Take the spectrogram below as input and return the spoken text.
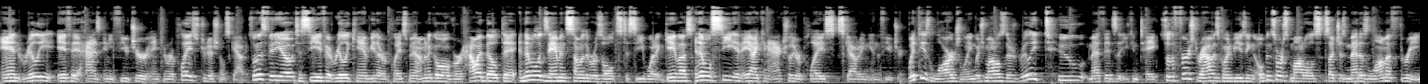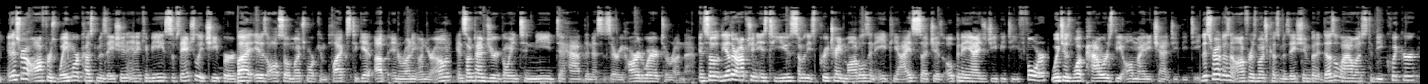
and really if it has any future and can replace traditional scouting. So in this video, to see if it really can be that replacement, I'm gonna go over how I built it, and then we'll examine some of the results to see what it gave us, and then we'll see if AI can actually replace scouting in the future. With these large language models, there's really two methods that you can take. So the first route is going to be using open source models such as Meta's Llama 3, and this route offers way more customization and it can be substantially cheaper, but it is also much more complex to get up and running on your own, and sometimes you're going to need to have have the necessary hardware to run that. And so the other option is to use some of these pre-trained models and APIs such as OpenAI's GPT-4, which is what powers the almighty ChatGPT. This route doesn't offer as much customization, but it does allow us to be quicker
